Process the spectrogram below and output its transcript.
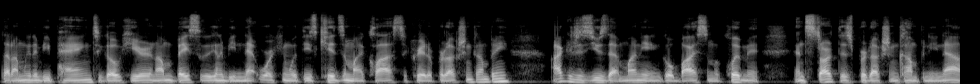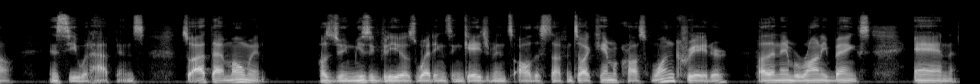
that I'm going to be paying to go here and I'm basically going to be networking with these kids in my class to create a production company. I could just use that money and go buy some equipment and start this production company now and see what happens. So at that moment, I was doing music videos, weddings, engagements, all this stuff until I came across one creator by the name of Ronnie Banks and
